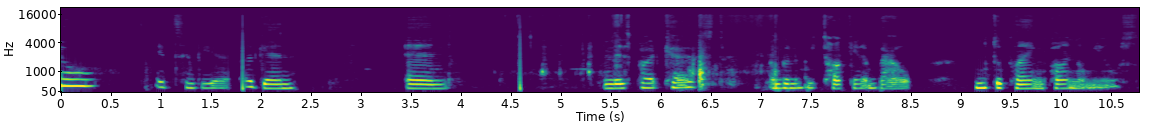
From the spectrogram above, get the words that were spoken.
Hello, it's Cynthia again, and in this podcast, I'm going to be talking about multiplying polynomials.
